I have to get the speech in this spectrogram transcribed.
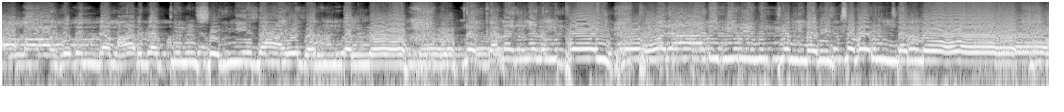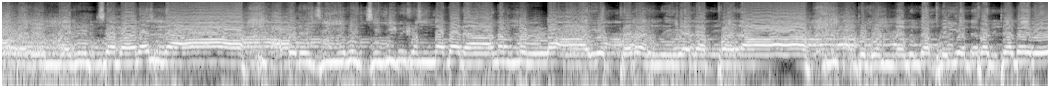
അള്ളാഹുവിന്റെ മാർഗത്തിൽ ഷഹീദായവരുണ്ടല്ലോ യുദ്ധക്കളങ്ങളിൽ പോയി പോരാടി വിരിമിക്കും മരിച്ചവരുണ്ടല്ലോ. അവർ മരിച്ചവരല്ല. അവർ ജീവിച്ചിരിക്കുന്നവരാണെന്നുള്ള ആയത്തിറങ്ങിയതപ്പെടാ അതുകൊണ്ട് എന്റെ പ്രിയപ്പെട്ടവര്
